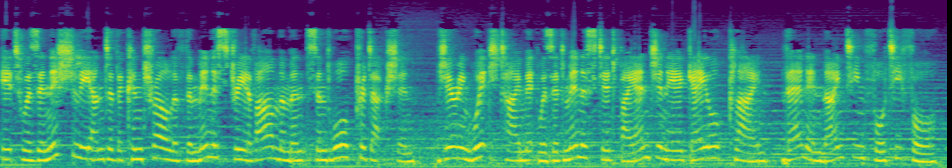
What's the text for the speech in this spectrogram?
It was initially under the control of the Ministry of Armaments and War Production, during which time it was administered by engineer Georg Klein, then in 1944.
